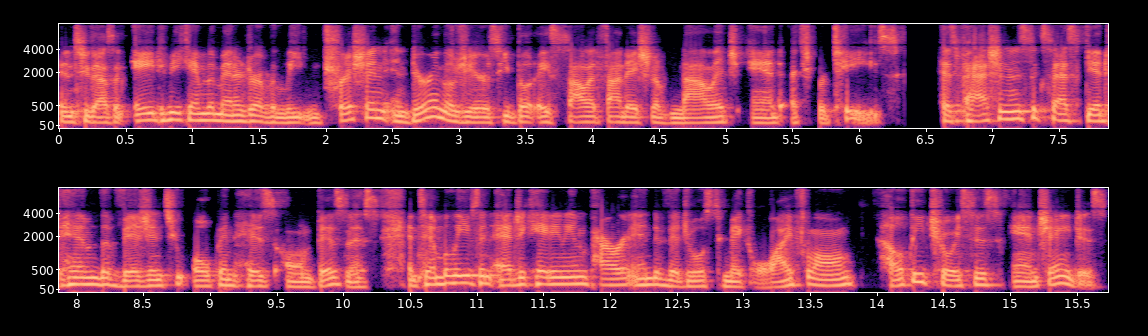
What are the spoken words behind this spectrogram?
In 2008, he became the manager of Elite Nutrition. And during those years, he built a solid foundation of knowledge and expertise. His passion and success give him the vision to open his own business. And Tim believes in educating and empowering individuals to make lifelong, healthy choices and changes,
